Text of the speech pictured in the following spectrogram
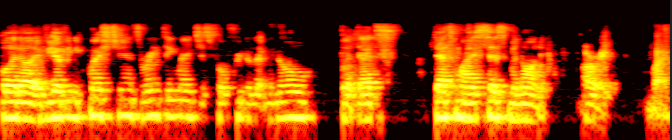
but uh if you have any questions or anything man just feel free to let me know. But that's that's my assessment on it. All right bye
